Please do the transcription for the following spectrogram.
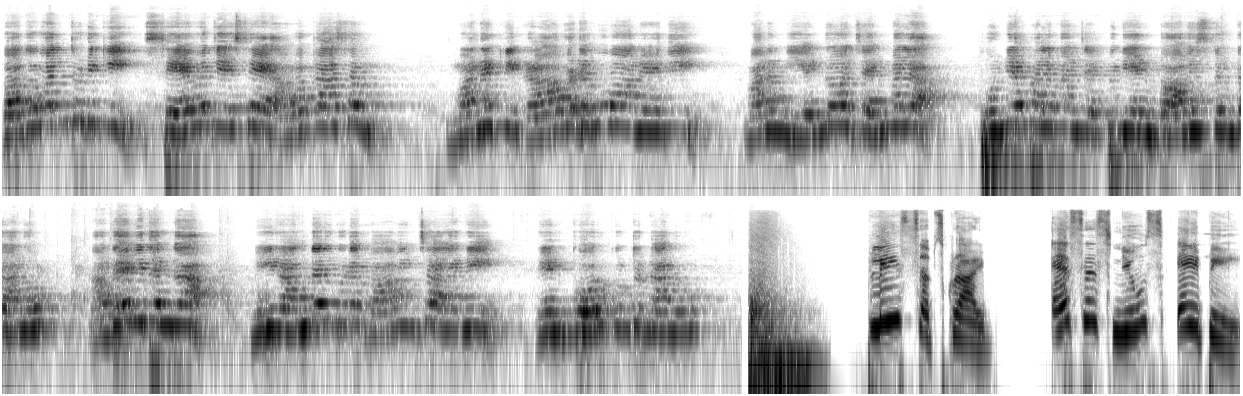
భగవంతుడికి సేవ చేసే అవకాశం మనకి రావడము అనేది మనం ఎన్నో జన్మల పుణ్యఫలం అని చెప్పి నేను భావిస్తుంటాను. అదేవిధంగా మీరందరూ కూడా భావించాలని నేను కోరుకుంటున్నాను. Please subscribe SS news AP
